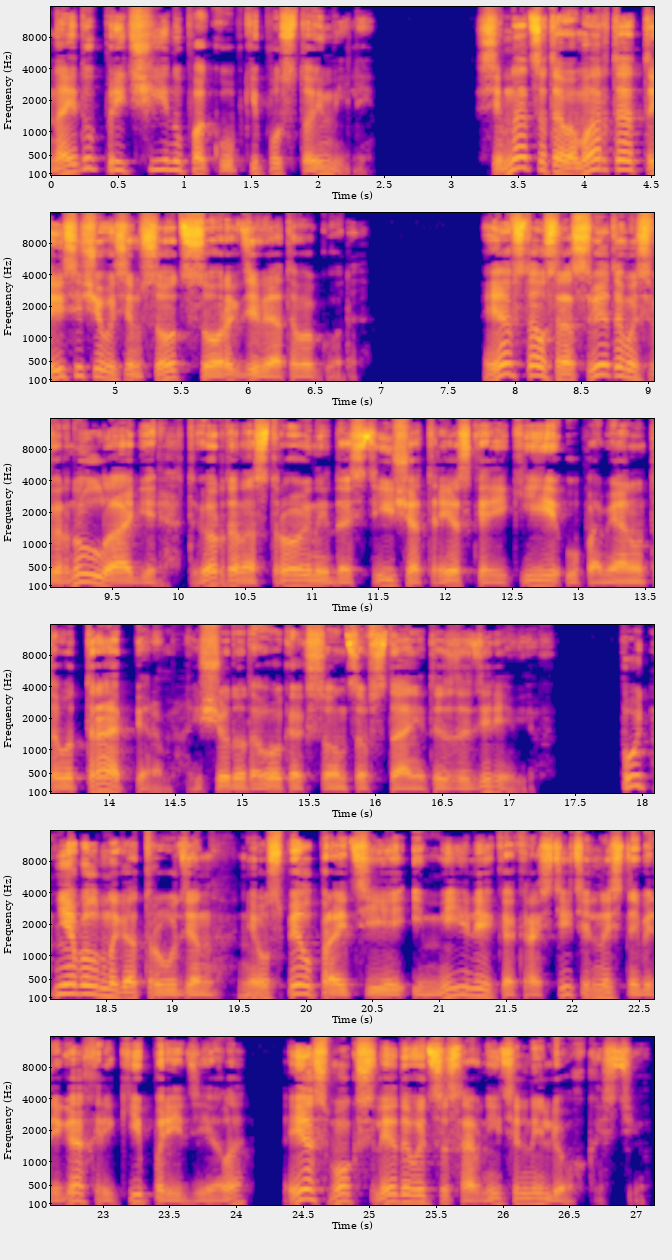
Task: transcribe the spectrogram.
найду причину покупки пустой мили. 17 марта 1849 года. Я встал с рассветом и свернул лагерь, твердо настроенный достичь отрезка реки, упомянутого траппером, еще до того, как солнце встанет из-за деревьев. Путь не был многотруден, не успел пройти и мили, как растительность на берегах реки поредела, и я смог следовать со сравнительной легкостью.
